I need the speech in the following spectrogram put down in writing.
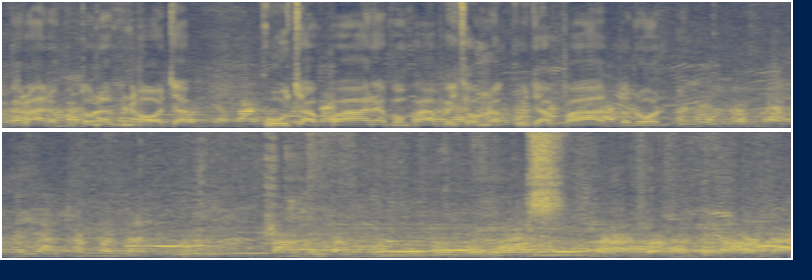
กการะนะตรงนั้นเป็นหอเจ้ากูเจ้าฟ้านะผมพาไปชมนะกูเจ้าฟ้าตะโนนตั้งที่ตั้งนู้นเป็นผู้ปกครนหอนา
